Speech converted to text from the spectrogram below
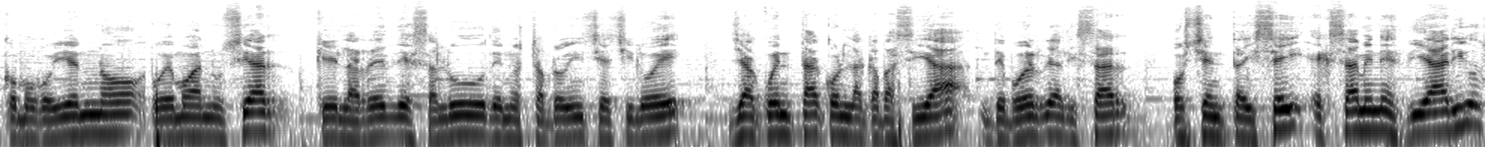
Como gobierno podemos anunciar que la red de salud de nuestra provincia de Chiloé ya cuenta con la capacidad de poder realizar 86 exámenes diarios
